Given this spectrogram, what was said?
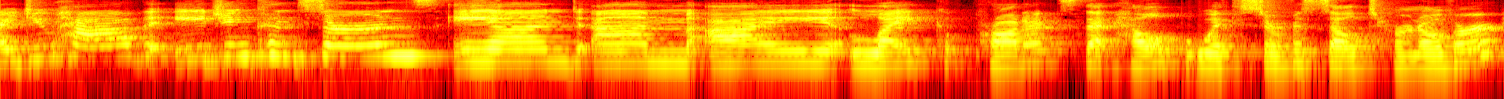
I do have aging concerns and um, I like products that help with surface cell turnover.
